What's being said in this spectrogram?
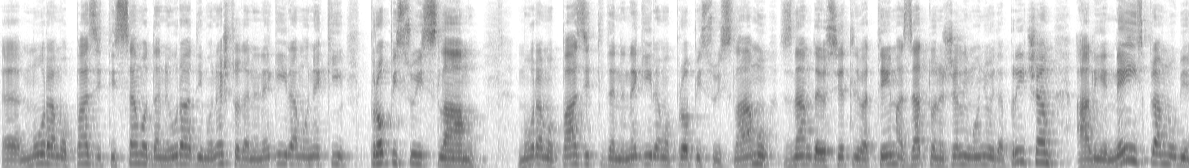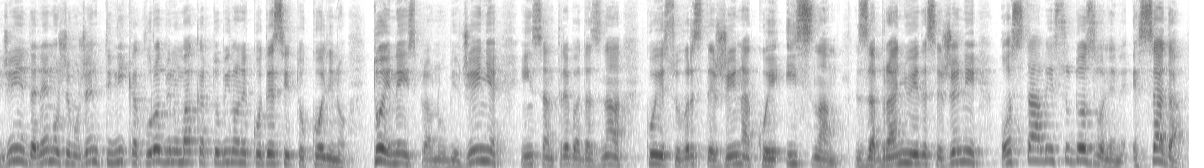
E, moramo paziti samo da ne uradimo nešto, da ne negiramo neki propis u islamu. Moramo paziti da ne negiramo propis u islamu. Znam da je osjetljiva tema, zato ne želim o njoj da pričam, ali je neispravno ubjeđenje da ne možemo ženiti nikakvu rodbinu, makar to bilo neko deseto koljino. To je neispravno ubjeđenje. Insan treba da zna koje su vrste žena koje islam zabranjuje da se ženi, ostale su dozvoljene. E sada,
